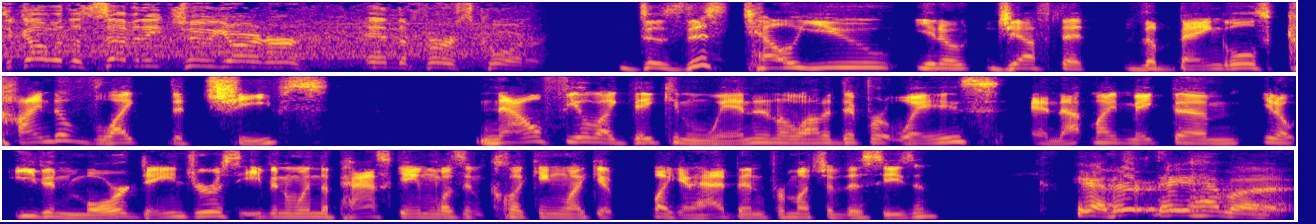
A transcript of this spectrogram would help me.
to go with a 72 yarder in the first quarter does this tell you, you know, Jeff, that the Bengals kind of like the Chiefs now feel like they can win in a lot of different ways, and that might make them, you know, even more dangerous, even when the pass game wasn't clicking like it like it had been for much of this season? Yeah, they have a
